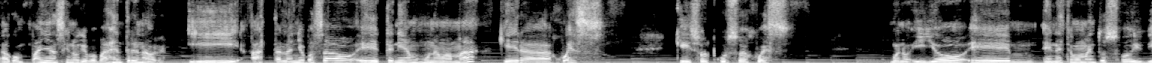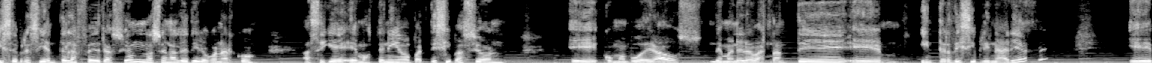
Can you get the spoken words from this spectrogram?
acompañan, sino que papás entrenadores. Y hasta el año pasado teníamos una mamá que era juez que hizo el curso de juez. Bueno, y yo em, en este momento soy vicepresidente de la Federación Nacional de Tiro con Arco, así que hemos tenido participación eh, como apoderados de manera bastante em, interdisciplinaria. Eh,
